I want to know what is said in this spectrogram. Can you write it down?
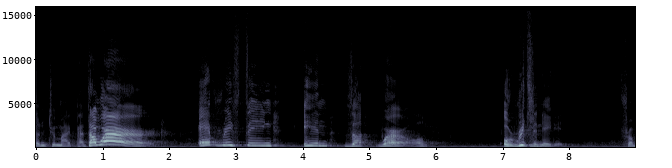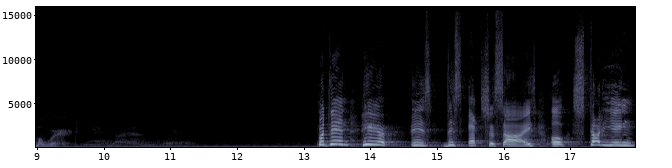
unto my path. The word, everything in the world originated from a word. But then here is this exercise of studying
